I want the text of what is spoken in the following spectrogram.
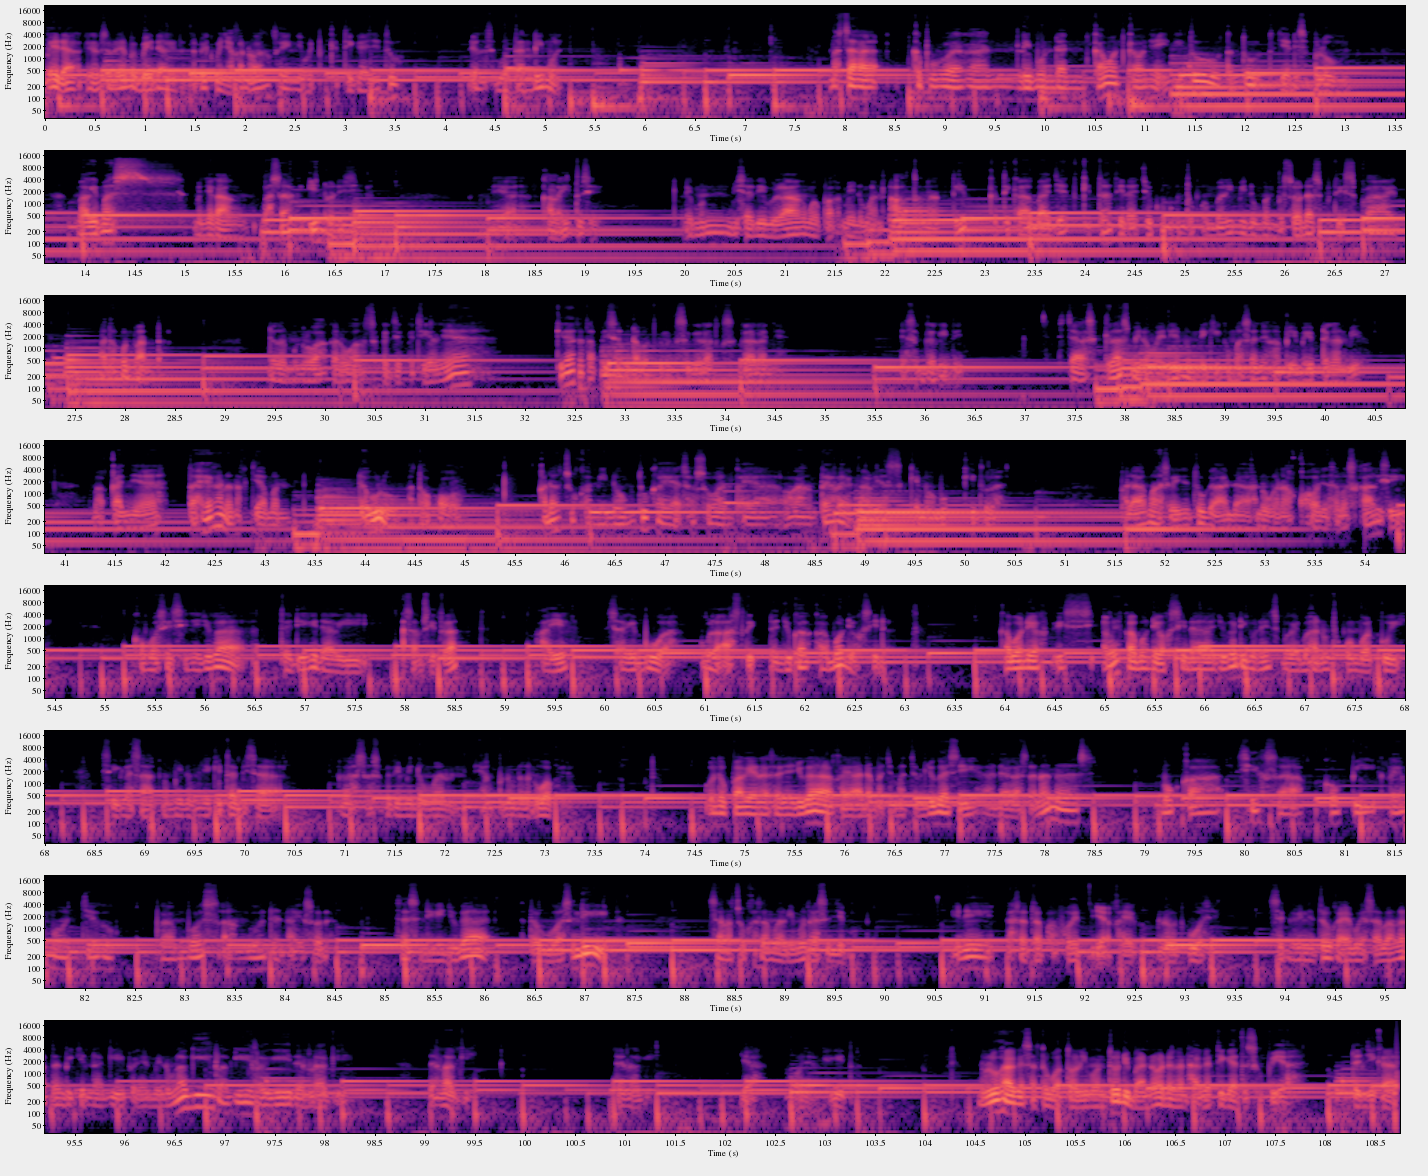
berbeda yang sebenarnya berbeda gitu. Tapi kebanyakan orang sering nyebut ketiganya tuh dengan sebutan limun masa kebubaran Limun dan kawan-kawannya ini tuh tentu terjadi sebelum Marimas menyerang pasar Indonesia. Ya, kala itu sih. Limun bisa dibilang merupakan minuman alternatif ketika budget kita tidak cukup untuk membeli minuman bersoda seperti Sprite ataupun Fanta. Dengan mengeluarkan uang sekecil-kecilnya, kita tetap bisa mendapatkan kesegaran-kesegarannya. Ya segar ini Secara sekilas minuman ini memiliki kemasan yang hampir mirip dengan bir. Makanya, tak heran anak zaman dahulu atau old kadang suka minum tuh kayak sosokan kayak orang teler alias kayak mabuk gitulah. Padahal aslinya tuh gak ada kandungan alkoholnya sama sekali sih. Komposisinya juga terdiri dari asam sitrat, air, sari buah, gula asli, dan juga karbon dioksida. Karbon dioksida, karbon dioksida juga digunakan sebagai bahan untuk membuat buih, sehingga saat meminumnya kita bisa merasa seperti minuman yang penuh dengan uap. Gitu. Untuk varian rasanya juga kayak ada macam-macam juga sih, ada rasa nanas, mocha, sirsa, kopi, lemon, jeruk, brambos, anggur, dan air soda. Saya sendiri juga atau gua sendiri sangat suka sama limun rasa jeruk. Ini rasa terfavorit ya kayak menurut gua sih segerin itu kayak biasa banget dan bikin lagi pengen minum lagi lagi lagi dan lagi. Dan lagi. Dan lagi. Ya pokoknya kayak gitu. Dulu harga satu botol limon tuh dibanderol dengan harga 300 rupiah. Dan jika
